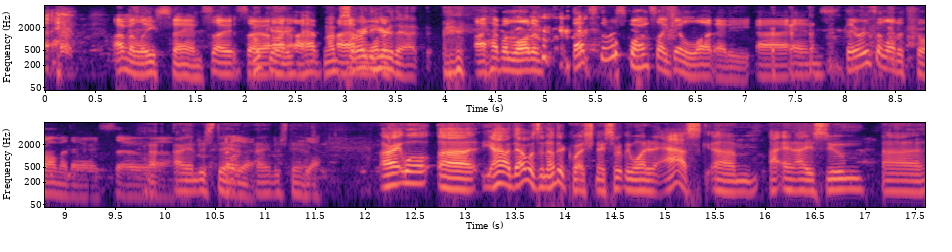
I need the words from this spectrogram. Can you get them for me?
I'm a Leafs fan, so so okay. I, I have. I'm I sorry have to hear of, that. I have a lot of. That's the response I get a lot, Eddie, uh, and there is a lot of trauma there. So uh, I understand. yeah. I understand. Yeah. All right. Well, uh, yeah, that was another question I certainly wanted to ask, um, and I assume uh,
